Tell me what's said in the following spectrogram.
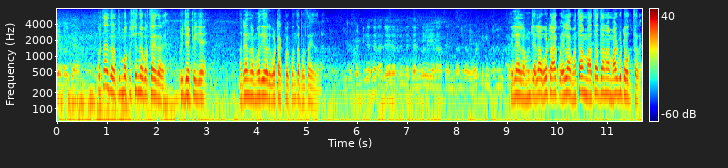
ಟೇಬಲ್ಗೆ? ಬರ್ತಾ ಇದ್ದಾರೆ ತುಂಬ ಖುಷಿಯಿಂದ ಬರ್ತಾ ಇದ್ದಾರೆ. ಬಿ ಜೆ ಪಿಗೆ ನರೇಂದ್ರ ಮೋದಿಯವರಿಗೆ ಓಟ್ ಹಾಕಬೇಕು ಅಂತ ಬರ್ತಾ ಇದ್ದಾರೆ. ಕಂಟಿನ್ಯೂಸ್ ಆಗಿ ರಜೆ ಇರೋದ್ರಿಂದ ಜನಗಳಿಗೆ ಏನಾಗುತ್ತೆ ಅಂತಂದರೆ ಓಟಿಗಿಂತ ಮುಂಚೆ ಇಲ್ಲ ಇಲ್ಲ ಮುಂಚೆ ಎಲ್ಲ ಓಟ್ ಹಾಕಿ ಎಲ್ಲ ಮತ ಮತದಾನ ಮಾಡಿಬಿಟ್ಟು ಹೋಗ್ತಾರೆ.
